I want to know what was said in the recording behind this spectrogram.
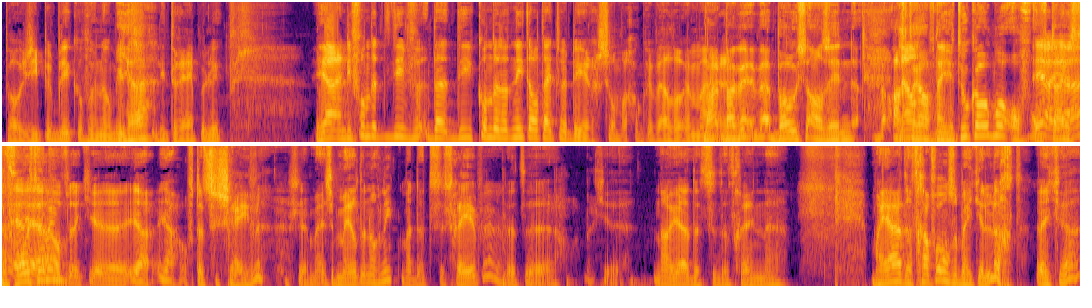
poëziepubliek, of hoe noem je het? Literair publiek. Ja, en die, vonden, die, die, die konden dat niet altijd waarderen. Sommigen ook weer wel hoor. Maar, Maar, maar, we- boos als in achteraf Nou- naar je toe komen of, of Ja, tijdens ja, de ja, ja, voorstelling? of, dat je, ja, ja, of dat ze schreven. Ze, ze mailden nog niet, maar dat ze schreven. Dat, eh, dat je, nou ja, dat ze dat geen... eh, Maar ja, dat gaf ons een beetje lucht, weet je.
